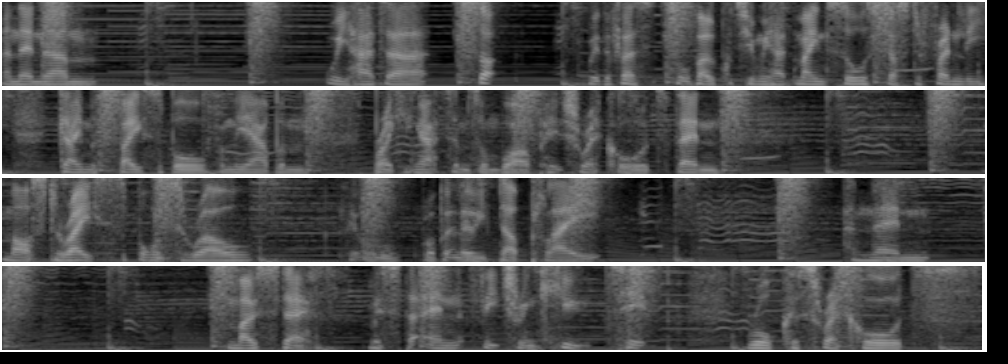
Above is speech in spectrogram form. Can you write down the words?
And then um, we had uh, so, with the first sort of vocal tune, we had Main Source, just a friendly game of baseball from the album Breaking Atoms on Wild Pitch Records. Then Masta Ace, Born to Roll, little Robert Luis dub play, and then Mos Def, Mr. N featuring Q Tip, Rawkus Records,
